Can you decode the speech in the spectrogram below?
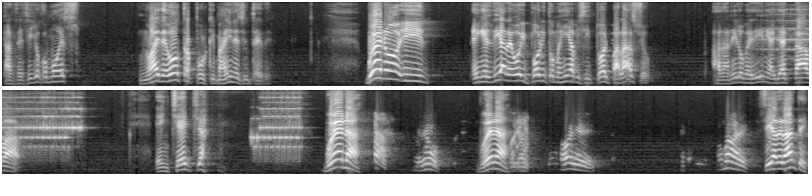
Tan sencillo como eso. No hay de otra porque imagínense ustedes. Bueno, y en el día de hoy Hipólito Mejía visitó al palacio a Danilo Medina y allá estaba en Checha. Buena. Bueno, Buena. oye, Omar, Sí, adelante.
